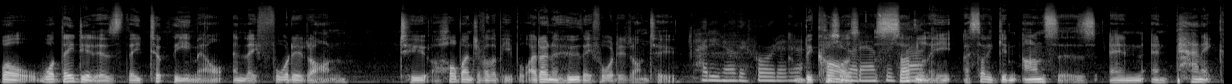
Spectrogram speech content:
Well, what they did is they took the email and they forwarded it on to a whole bunch of other people. I don't know who they forwarded it on to. How do you know they forwarded it? Because suddenly back? I started getting answers and and panic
